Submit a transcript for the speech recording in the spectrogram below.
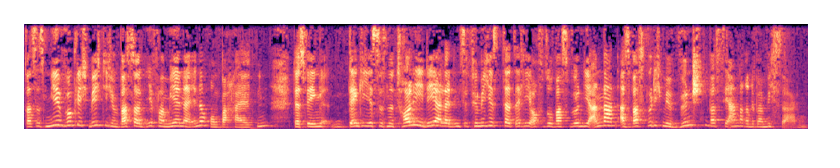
was ist mir wirklich wichtig und was sollt ihr von mir in Erinnerung behalten? Deswegen denke ich, ist es eine tolle Idee. Allerdings für mich ist tatsächlich auch so, was würden die anderen, also was würde ich mir wünschen, was die anderen über mich sagen?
